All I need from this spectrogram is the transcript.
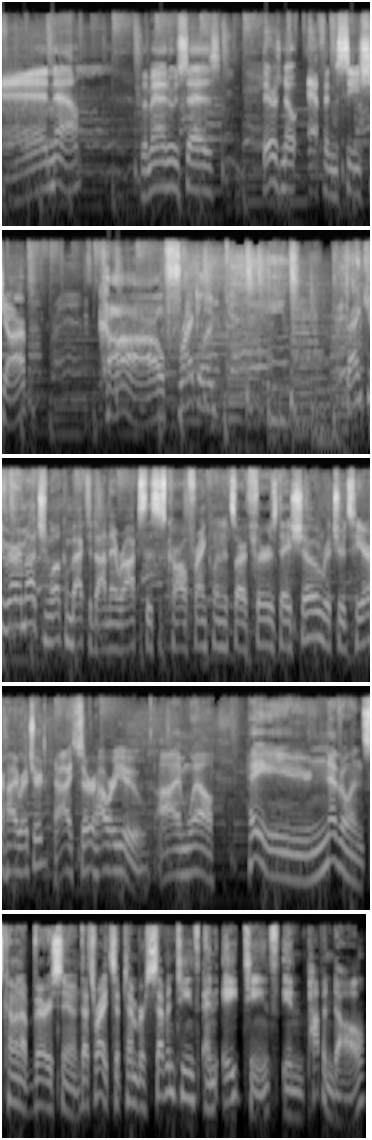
And now, the man who says there's no F in C sharp, Carl Franklin. Thank you very much, and welcome back to .NET Rocks. This is Carl Franklin. It's our Thursday show. Richard's here. Hi, Richard. Hi, sir. How are you? I'm well. Hey, Netherlands coming up very soon. That's right. September 17th and 18th in Papendal.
